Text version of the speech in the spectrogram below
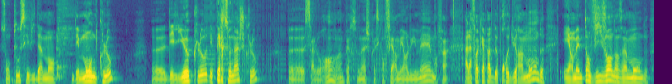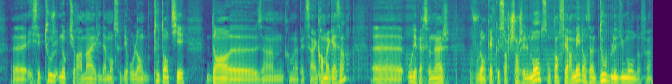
sont tous évidemment des mondes clos, des lieux clos, des personnages clos, Saint-Laurent, un personnage presque enfermé en lui-même, enfin, à la fois capable de produire un monde et en même temps vivant dans un monde. Et c'est tout Nocturama, évidemment, se déroulant tout entier dans euh, un, comment on appelle ça, un grand magasin, euh, où les personnages voulant en quelque sorte changer le monde sont enfermés dans un double du monde. Enfin,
